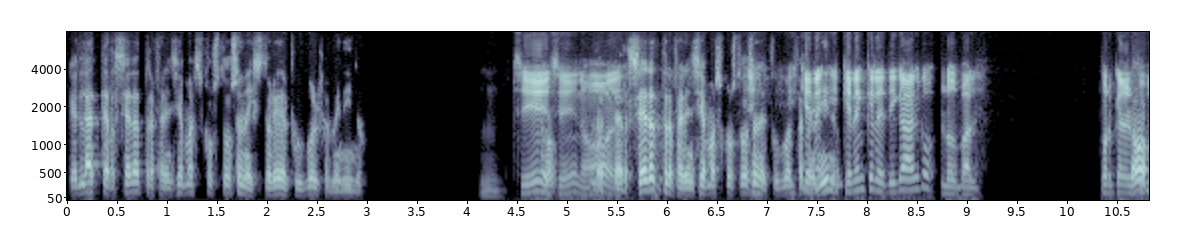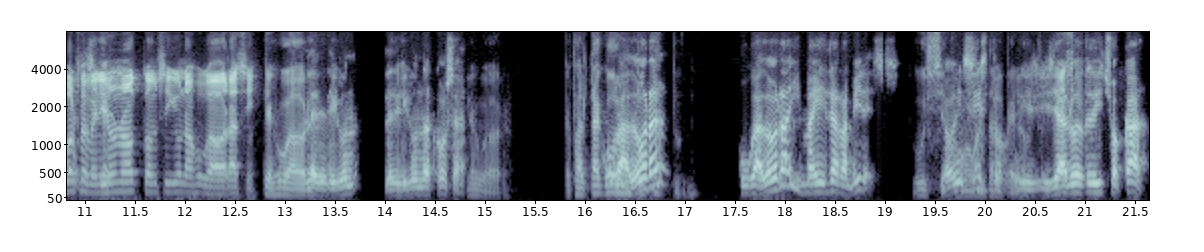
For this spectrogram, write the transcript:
que es la tercera transferencia más costosa en la historia del fútbol femenino, Sí, ¿no? sí, La no. eh, tercera transferencia más costosa en el fútbol y quieren, y femenino. quieren que les diga algo, los vale. Porque en el No, fútbol es femenino que no consigue una jugadora así. ¿Qué jugadora? le digo, un- le Mm, digo una cosa, ¿Qué jugadora? Le falta gol jugadora, jugadora y Mayra Ramírez. Uy, sí, Yo la insisto, y, ya Es, lo he dicho acá,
